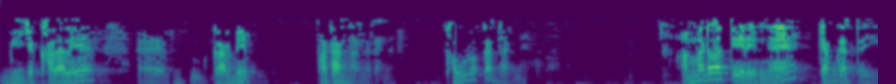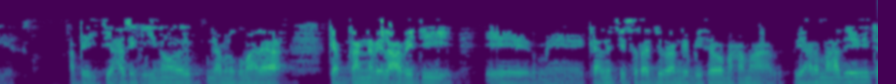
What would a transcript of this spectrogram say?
බීජ කලලය ගර්භේ පටන් ගන්න තැන. කවුරක්වත් දන්නේ නැහැ. අම්මටවත් තේරෙන්නේ නැහැ කැප් ගත්තයි කියලා. අපේ ඉතිහාසයේ කියනවා ගමන කුමාරයා කැප් ගන්න වෙලාවේදී ඒ මේ කැලණිතිස්ස රජුරන්ගේ බිසව මහම විහාර මහදේවිට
